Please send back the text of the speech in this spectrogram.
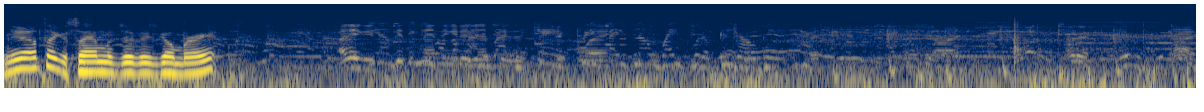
Yeah, I'll take a sandwich if he's gonna bring it. I think you just get the same thing you did yesterday, the Chick-fil-A. Be alright. Okay. Alright,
